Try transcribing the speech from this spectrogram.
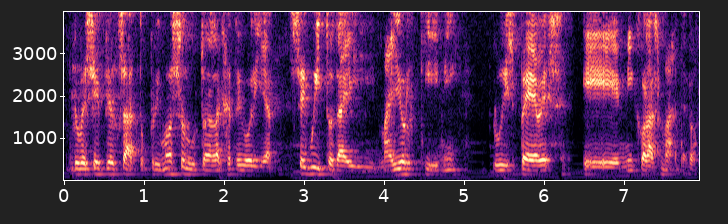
dove si è piazzato primo assoluto nella categoria, seguito dai maiorchini Luis Perez e Nicolas Madero.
